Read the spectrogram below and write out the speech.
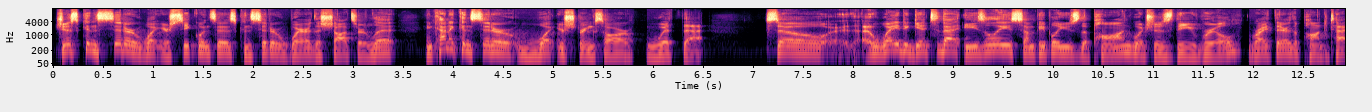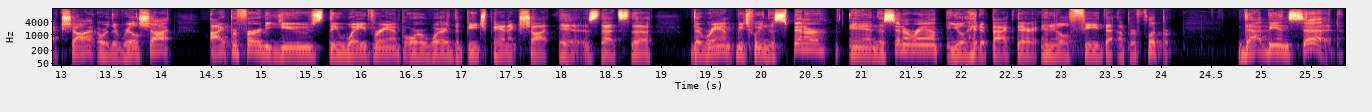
Just consider what your sequence is, consider where the shots are lit, and kind of consider what your strengths are with that. So a way to get to that easily, some people use the pond, which is the reel right there, the pond attack shot or the reel shot. I prefer to use the wave ramp or where the beach panic shot is. That's the the ramp between the spinner and the center ramp. You'll hit it back there and it'll feed that upper flipper. That being said,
